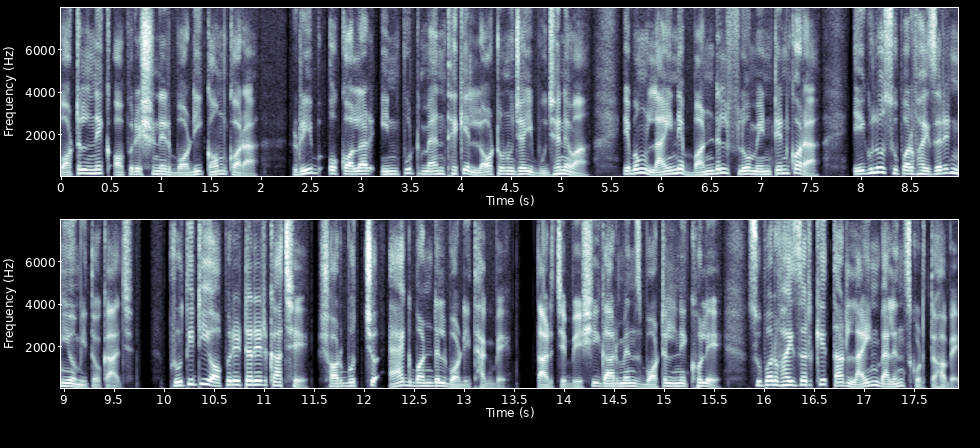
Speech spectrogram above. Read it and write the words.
বটলনেক অপারেশনের বডি কম করা রিব ও কলার ইনপুট ম্যান থেকে লট অনুযায়ী বুঝে নেওয়া এবং লাইনে বান্ডেল ফ্লো মেনটেন করা, এগুলো সুপারভাইজারের নিয়মিত কাজ। প্রতিটি অপারেটরের কাছে সর্বোচ্চ এক বান্ডেল বডি থাকবে। তার চেয়ে বেশি গার্মেন্টস বটলনেক হলে সুপারভাইজারকে তার লাইন ব্যালেন্স করতে হবে।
